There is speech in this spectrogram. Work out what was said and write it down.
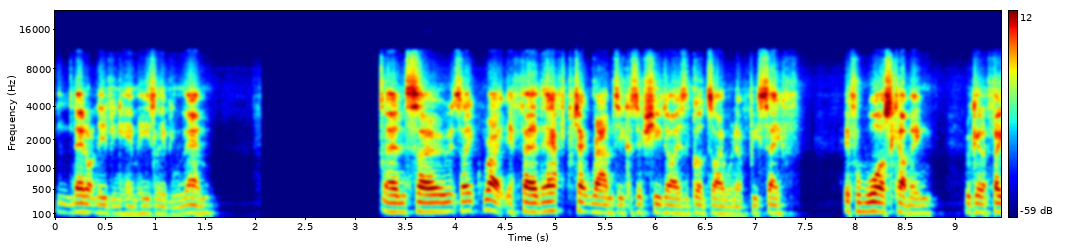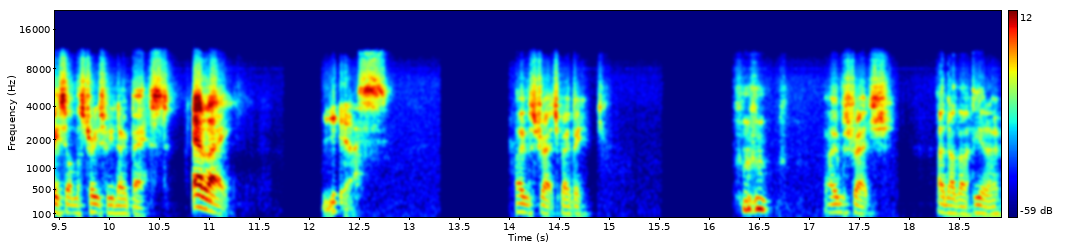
They're not leaving him. He's leaving them. And so it's like, right, if they they have to protect Ramsey because if she dies, the God's Eye will never be safe. If a war's coming, we're going to face it on the streets we know best. L.A. Yes. Home stretch, baby. Home stretch. Another, you know,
